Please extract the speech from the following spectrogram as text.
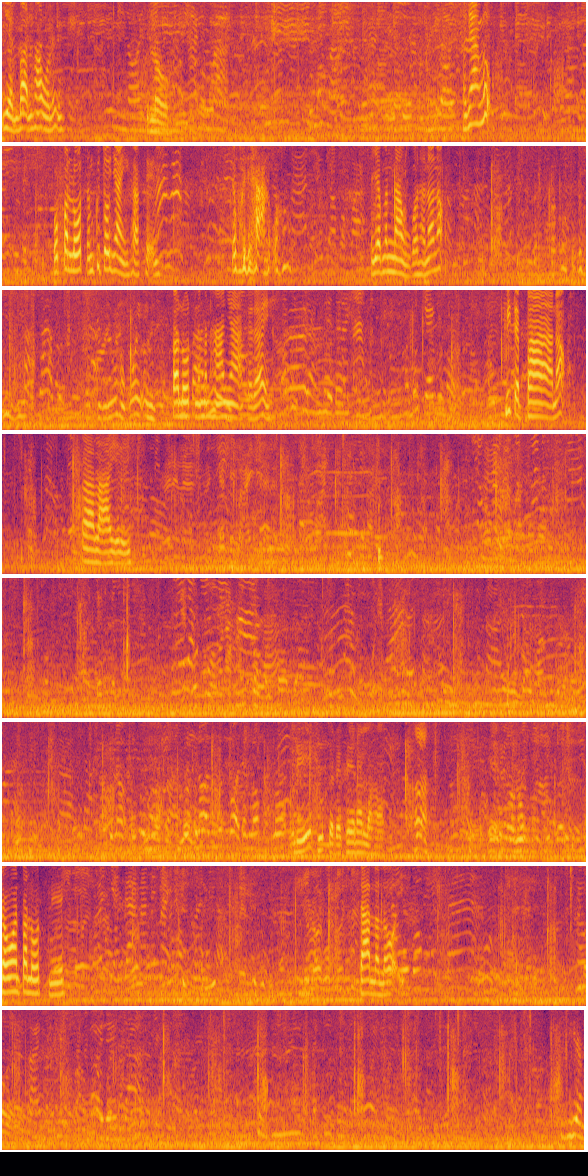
เอียนบ้านเฮาเลยกิโล หาย่างลูกปบปลาลดน้ำคือตัวใหญ่ค่ะแทนเดี๋ยวพยากอย่ามันเน่าก่อนเถอะเนาะเนาะปลารสนี่มันหายากก็ได้ มีแต่ปลาเนาะ ปลาลายอะไร กิโลสมมุติบ่จังลบโลหรือชุดก็ได้แค่นั้นละฮะชาวอนปลารสนี่จานละร้อยเยี่ยม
